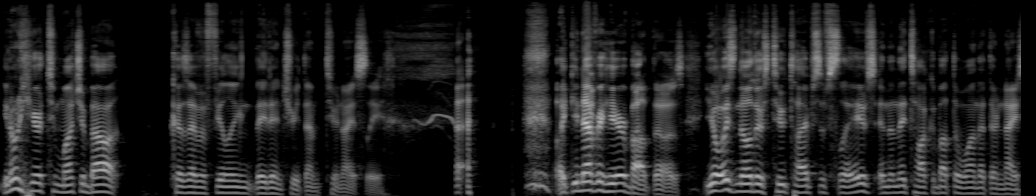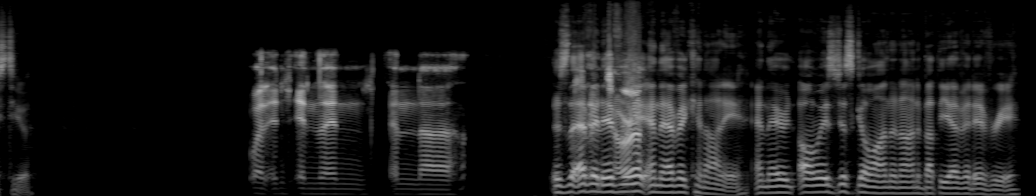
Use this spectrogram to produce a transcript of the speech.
you don't hear too much about because I have a feeling they didn't treat them too nicely. like you never hear about those. You always know there's two types of slaves, and then they talk about the one that they're nice to. What in in in, in uh, There's the Eved? Ivri and the Eved Kanani, and they always just go on and on about the Eved Ivri.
